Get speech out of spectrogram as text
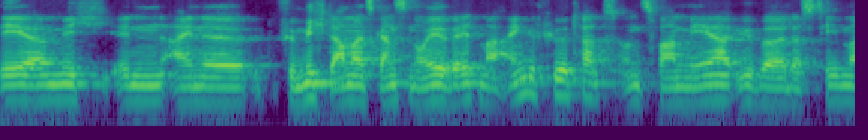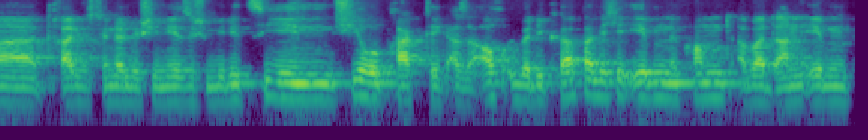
der mich in eine für mich damals ganz neue Welt mal eingeführt hat, und zwar mehr über das Thema traditionelle chinesische Medizin, Chiropraktik, also auch über die körperliche Ebene kommt, aber dann eben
